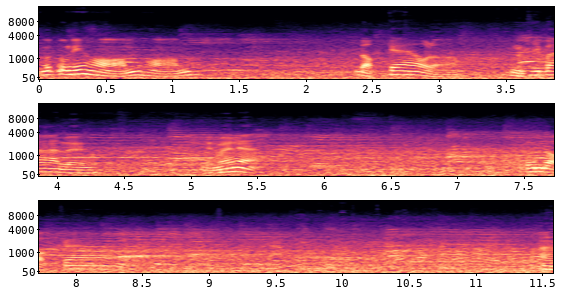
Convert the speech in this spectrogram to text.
แล้วตรงนี้หอมหอม ดอกแก้วเหรอ เหมือนที่บ้านเลย เห็นไหมเนี่ย ต้นดอกแก้วอะ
